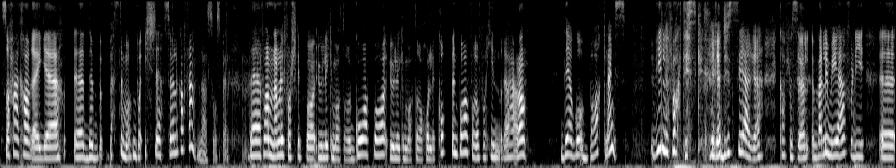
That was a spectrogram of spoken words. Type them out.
Så her har jeg eh, det beste måten på å ikke søle kaffe. Jeg er så spent. Det er for han har nemlig forsket på ulike måter å gå på, ulike måter å holde kroppen på for å forhindre det her, da. Det å gå baklengs vil faktisk redusere kaffesøl veldig mye, fordi eh,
